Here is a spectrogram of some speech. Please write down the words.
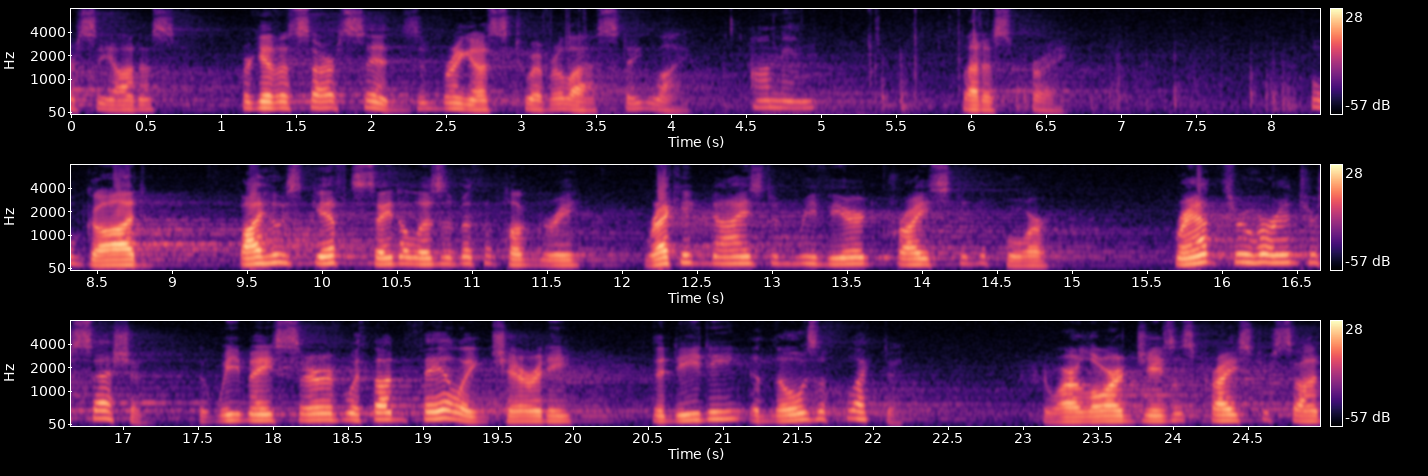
Mercy on us, forgive us our sins, and bring us to everlasting life. Amen. Let us pray. O God, by whose gift St. Elizabeth of Hungary recognized and revered Christ in the poor, grant through her intercession that we may serve with unfailing charity the needy and those afflicted. Through our Lord Jesus Christ, your Son,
